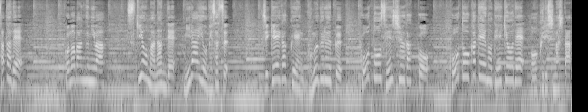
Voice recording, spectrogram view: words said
サタデー。この番組は好きを学んで未来を目指す滋慶学園 COMグループ高等専修学校高等課程の提供でお送りしました。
